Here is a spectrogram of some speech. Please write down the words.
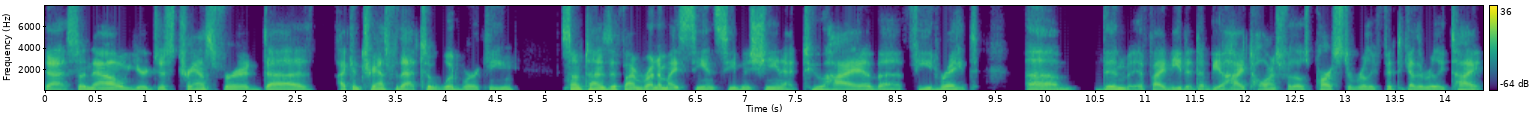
that so now you're just transferred. Uh, I can transfer that to woodworking. Sometimes if I'm running my CNC machine at too high of a feed rate, um, then if I need it to be a high tolerance for those parts to really fit together really tight,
